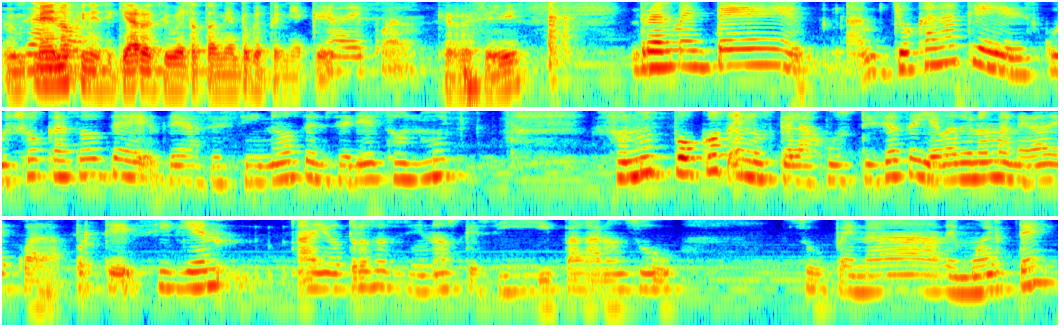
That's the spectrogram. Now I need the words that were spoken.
O sea, Menos no. que ni siquiera recibió el tratamiento que tenía que, Adecuado. que recibir. Realmente, yo cada que escucho casos de, de asesinos en serie son muy, son muy pocos en los que la justicia se lleva de una manera adecuada. Porque si bien hay otros asesinos que sí pagaron su, su pena de muerte,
